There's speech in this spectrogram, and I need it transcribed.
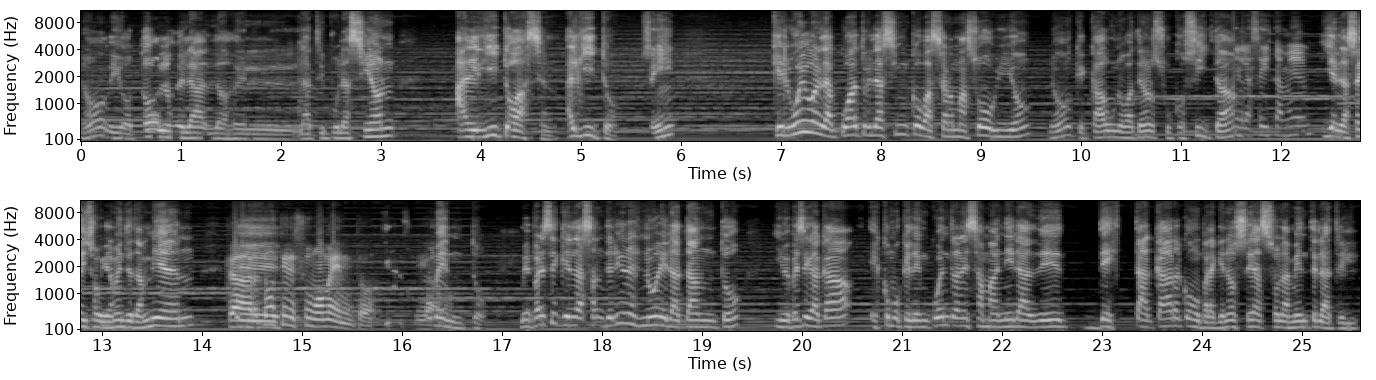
¿No? Digo, todos los de la, los de la tripulación alguito hacen, alguito, ¿sí? Que luego en la 4 y la 5 va a ser más obvio, ¿no? Que cada uno va a tener su cosita. En las seis también. Y en la 6 obviamente también. Claro, Eh, todo tiene su momento. digamos. momento. Me parece que en las anteriores no era tanto, y me parece que acá es como que le encuentran esa manera de destacar como para que no sea solamente la, tri-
